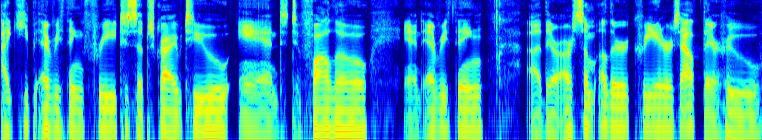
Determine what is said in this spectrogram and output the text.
i keep everything free to subscribe to and to follow and everything. Uh, there are some other creators out there who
